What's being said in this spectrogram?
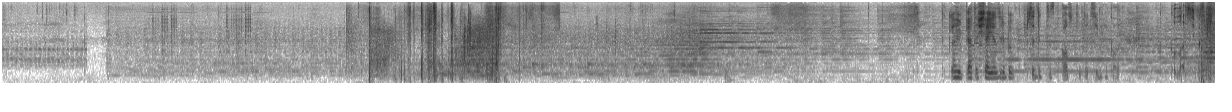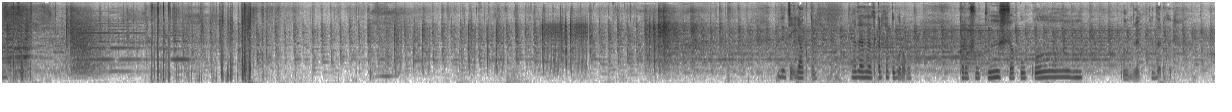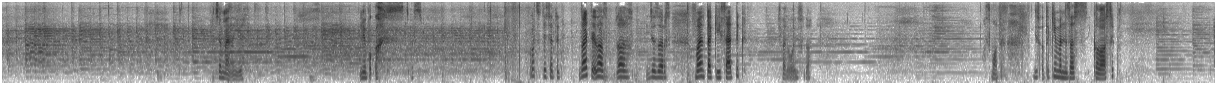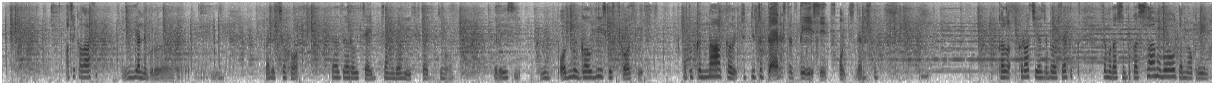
Ребята, ще я зробив все-таки це показувати ці м'якали. Класика. Дивіться, як то. Я зараз красоту роблю. Хорошо, чища, кукою. О, блін, це Це в мене є. Не. Ось цей сетик. Давайте зараз, зараз, я зараз. У мене такий сетик. Чекай, ой, сюди. Осмотр. Отакий в мене зараз каласик. Оцей каласик. Я не беру. е, Каже, цього. Я зараз цей саме дорогий, скажете цього. Дивись, він одну галдиську скосить. А тут канакали, чуть не 400 тисяч. Ой, 400. Кол- Коротше, я зробив все так. Це модацію показ саме був темна Україна.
